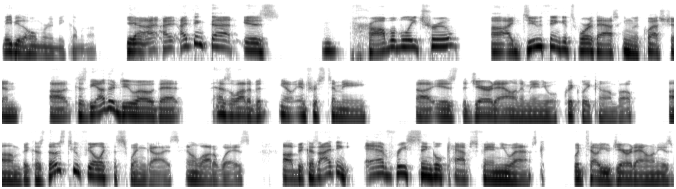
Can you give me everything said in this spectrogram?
maybe the homer in me coming up. Yeah, I, I think that is probably true. Uh, I do think it's worth asking the question because uh, the other duo that has a lot of it, you know, interest to me uh, is the Jarrett Allen Immanuel Quickley combo um, because those two feel like the swing guys in a lot of ways. Uh, because I think every single Cavs fan you ask would tell you Jarrett Allen is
